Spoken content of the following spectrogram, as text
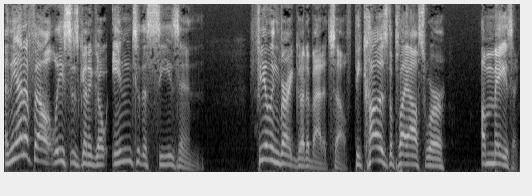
And the NFL at least is going to go into the season feeling very good about itself because the playoffs were amazing.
